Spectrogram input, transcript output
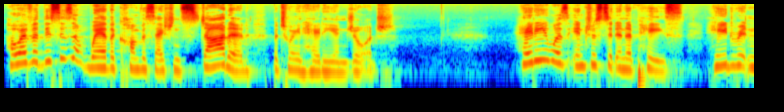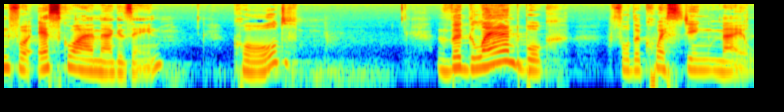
However, this isn't where the conversation started between Hedy and George. Hedy was interested in a piece he'd written for Esquire magazine called The Gland Book for the Questing Male.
